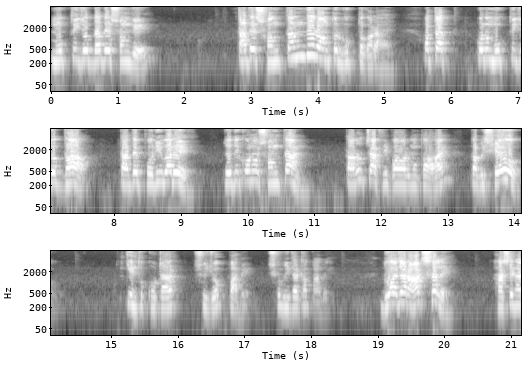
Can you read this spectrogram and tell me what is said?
মুক্তিযোদ্ধাদের সঙ্গে তাদের সন্তানদের অন্তর্ভুক্ত করা হয়। অর্থাৎ কোনো মুক্তিযোদ্ধা তাদের পরিবারের যদি কোনো সন্তান তারও চাকরি পাওয়ার মতো হয়, তবে সেও কিন্তু কোটার সুযোগ পাবে, সুবিধাটা পাবে। দু হাজার আট সালে হাসিনা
